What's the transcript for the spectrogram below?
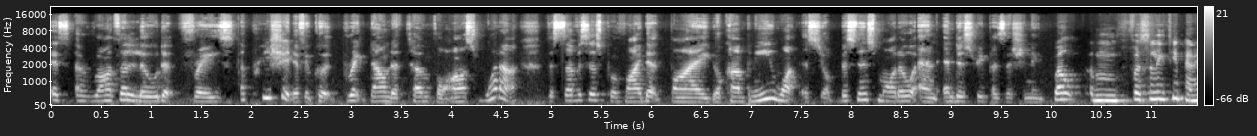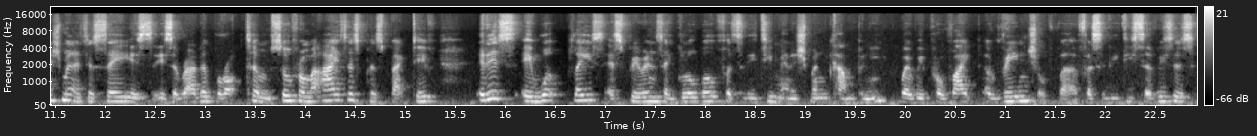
is a rather loaded phrase. Appreciate if you could break down the term for us. What are the services provided by your company? What is your business model and industry positioning? Well, um, facility management, as I say, is, is a rather broad term. So, from an ISS perspective, it is a workplace experience and global facility management company where we provide a range of uh, facility services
